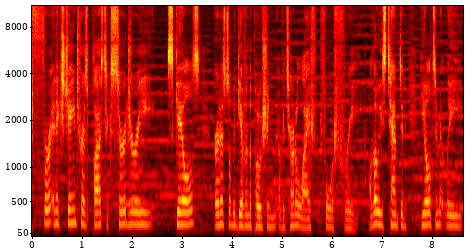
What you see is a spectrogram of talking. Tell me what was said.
For in exchange for his plastic surgery skills, Ernest will be given the potion of eternal life for free. Although he's tempted, he ultimately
